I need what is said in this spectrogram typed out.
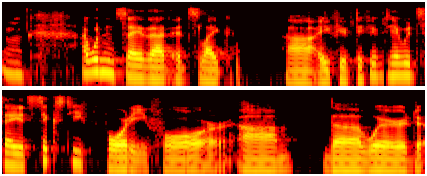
Mm, I wouldn't say that it's like uh, a 50-50. I would say it's 60-40 for um, the word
